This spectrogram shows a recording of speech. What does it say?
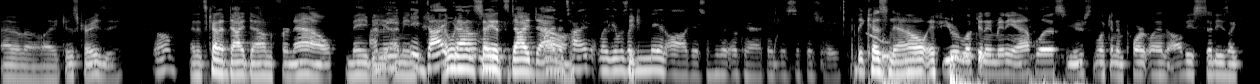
I don't know. Like, it was crazy. Well, And it's kind of died down for now. Maybe. I mean, I mean, it died I wouldn't down. even say like, it's died down. by the time, like it was like mid-August when he was like, okay, I think this is officially. because now if you're looking in Minneapolis, you're just looking in Portland, all these cities like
